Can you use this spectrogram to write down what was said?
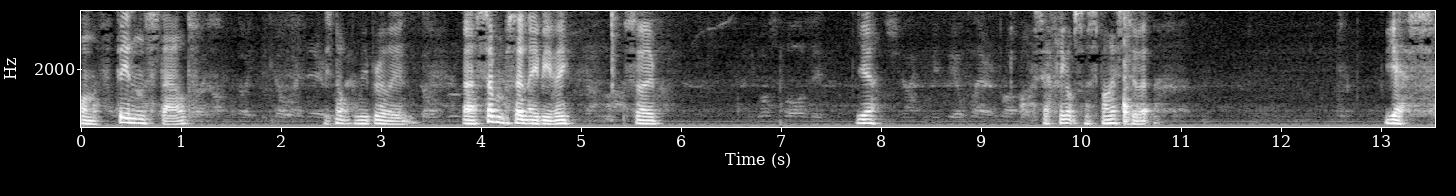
on a thin stout is not going to be brilliant. Uh, seven percent ABV, so yeah, it's definitely got some spice to it. Yes,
